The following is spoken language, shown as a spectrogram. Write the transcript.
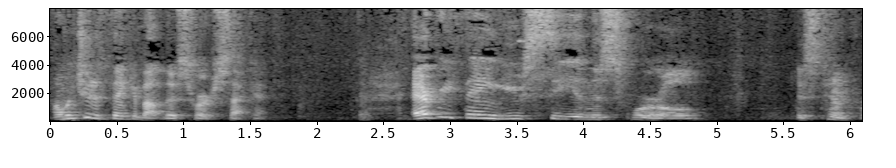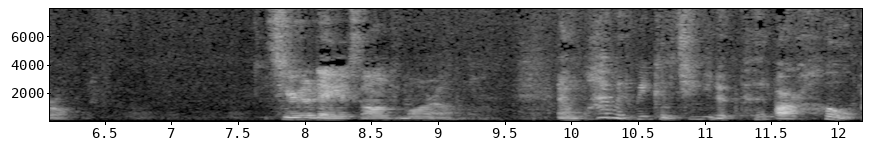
I want you to think about this for a second. Everything you see in this world is temporal. It's here today, it's gone tomorrow. And why would we continue to put our hope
